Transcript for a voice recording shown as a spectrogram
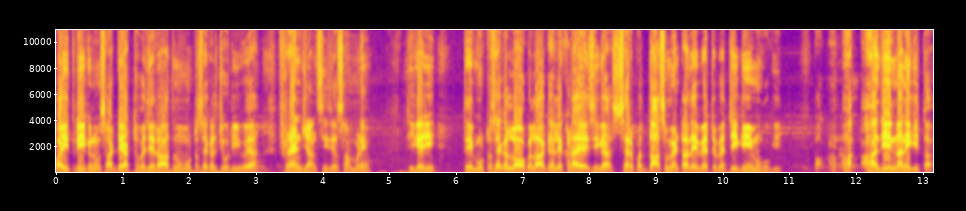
22 ਤਰੀਕ ਨੂੰ 8:30 ਵਜੇ ਰਾਤ ਨੂੰ ਮੋਟਰਸਾਈਕਲ ਚੋਰੀ ਹੋਇਆ। ਫਰੈਂਡ ਏਜੰਸੀ ਦੇ ਸਾਹਮਣੇ ਠੀਕ ਹੈ ਜੀ? ਤੇ ਮੋਟਰਸਾਈਕਲ ਲੋਕ ਲਾ ਕੇ ਹਲੇ ਖੜਾਇਆ ਸੀਗਾ। ਸਿਰਫ 10 ਮਿੰਟਾਂ ਦੇ ਵਿੱਚ ਵਿੱਚ ਹੀ ਗੇਮ ਹੋ ਗਈ। ਹਾਂਜੀ ਇਹਨਾਂ ਨੇ ਕੀਤਾ।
